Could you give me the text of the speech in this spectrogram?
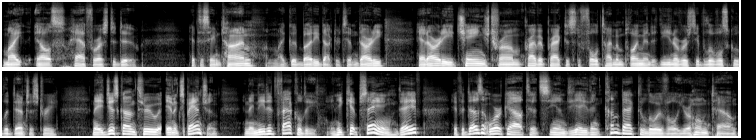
might else have for us to do. At the same time, my good buddy, Dr. Tim Darty, had already changed from private practice to full time employment at the University of Louisville School of Dentistry. They had just gone through an expansion and they needed faculty. And he kept saying, Dave, if it doesn't work out at CMDA, then come back to Louisville, your hometown.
